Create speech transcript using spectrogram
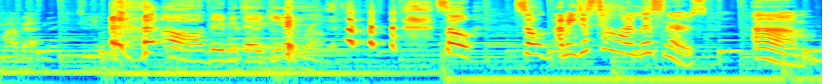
my Batman. To your Batman. oh, baby, Yes, thank you. so so i mean just tell our listeners um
